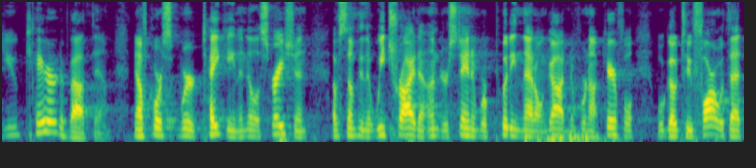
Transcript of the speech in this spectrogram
you cared about them. Now, of course, we're taking an illustration of something that we try to understand and we're putting that on God. And if we're not careful, we'll go too far with that.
